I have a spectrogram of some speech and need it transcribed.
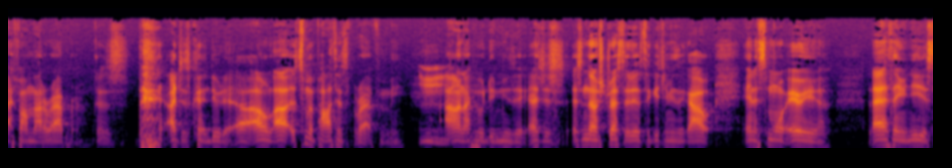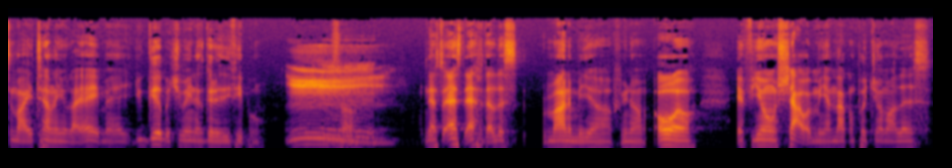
if I'm not a rapper, because I just couldn't do that. I don't. I, it's too much politics for rap for me. Mm. I don't know how people do music. That's just it's enough stress it is to get your music out in a small area. Last thing you need is somebody telling you like, "Hey man, you good, but you ain't as good as these people." Mm. That's that's that's what that list reminded me of, you know. Or if you don't shout with me, I'm not gonna put you on my list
